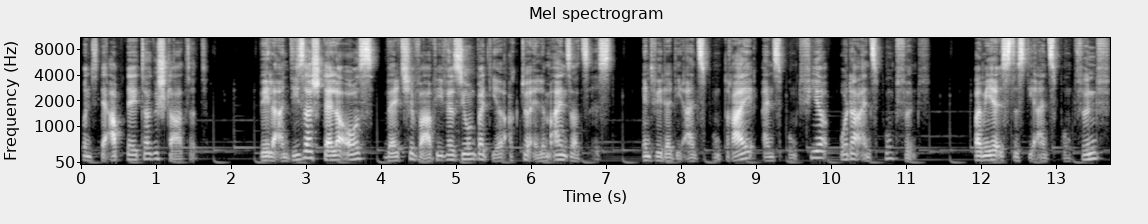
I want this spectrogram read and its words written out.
und der Updater gestartet. Wähle an dieser Stelle aus, welche Wavi-Version bei dir aktuell im Einsatz ist entweder die 1.3, 1.4 oder 1.5. Bei mir ist es die 1.5,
